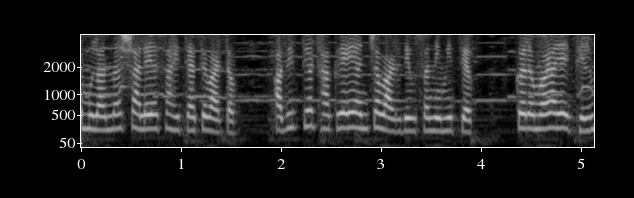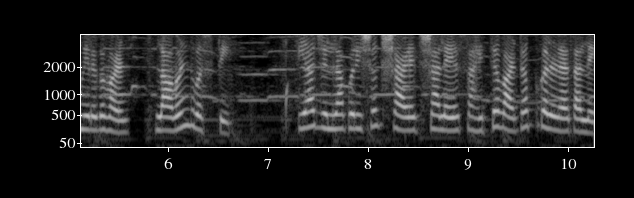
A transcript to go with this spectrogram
मुलांना शालेय साहित्याचे वाटप. आदित्य ठाकरे यांच्या वाढदिवसानिमित्त करमाळा येथील मिरगवाण लावंड वस्ती या जिल्हा परिषद शाळेत शालेय साहित्य वाटप करण्यात आले.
